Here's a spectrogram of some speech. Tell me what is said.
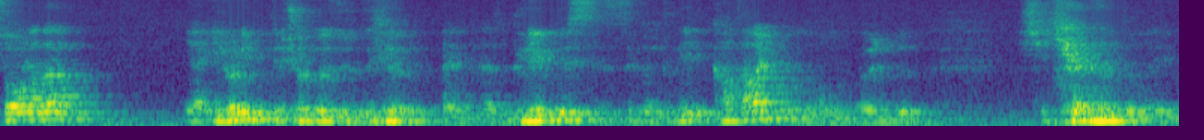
Sonradan ya ironiktir çok özür diliyorum. Yani biraz gülebilirsiniz sıkıntı değil. Katarak oldu onu öldü. Şekerden dolayı.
